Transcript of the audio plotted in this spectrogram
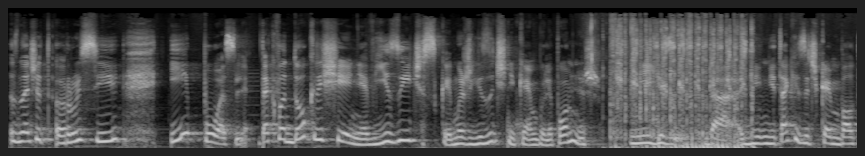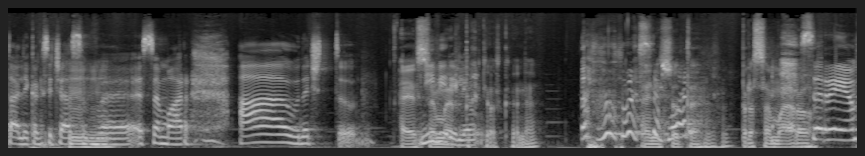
значит, Руси, и после. Так вот, до крещения в языческой, мы же язычниками были, помнишь? Не язык, да, не, не так язычками болтали, как сейчас mm-hmm. в э, СМР, а, значит, а не верили. хотел сказать, да? Не что-то про Самару. СРМ.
